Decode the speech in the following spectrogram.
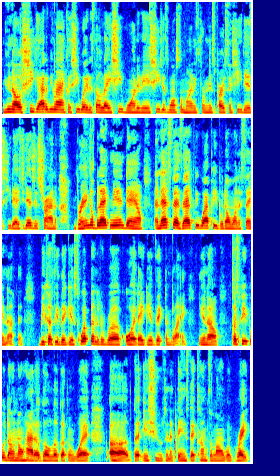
you know, she got to be lying because she waited so late. She wanted it. She just wants some money from this person. She this, she that. She that's just trying to bring a black man down. And that's exactly why people don't want to say nothing because either they get swept under the rug or they get victim blame, you know, because people don't know how to go look up and what uh, the issues and the things that comes along with rape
